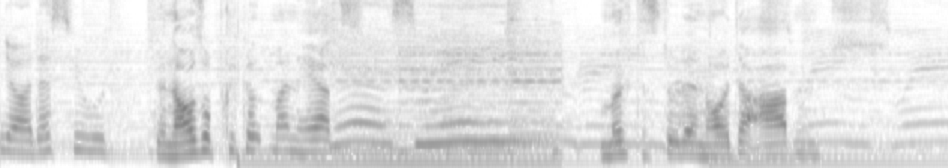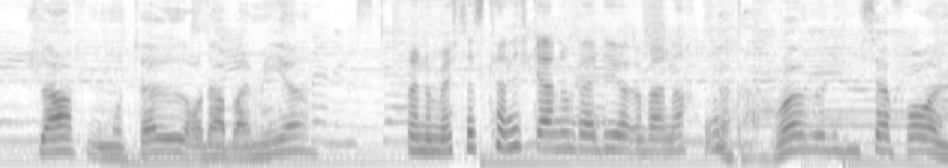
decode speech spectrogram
Ja, das ist gut. Genauso prickelt mein Herz. Möchtest du denn heute Abend schlafen im Hotel oder bei mir? Wenn du möchtest, kann ich gerne bei dir übernachten. Ja, darüber würde ich mich sehr freuen.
